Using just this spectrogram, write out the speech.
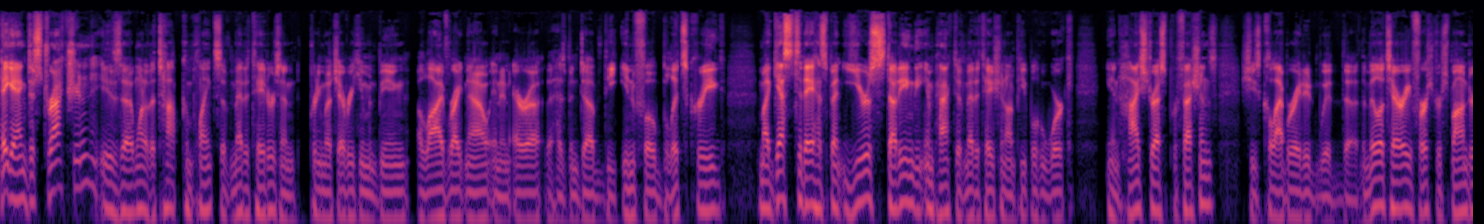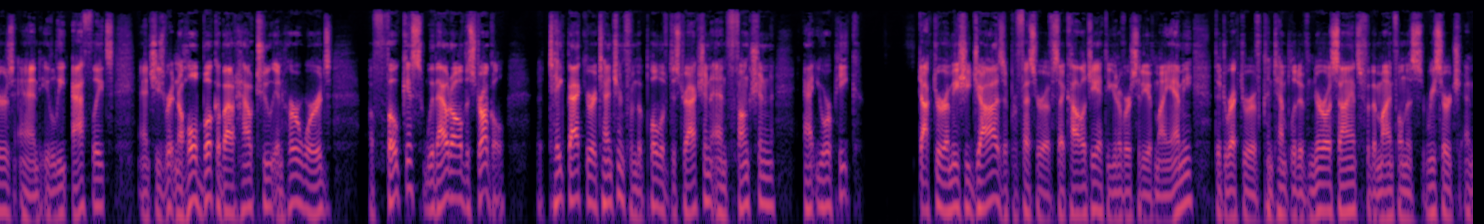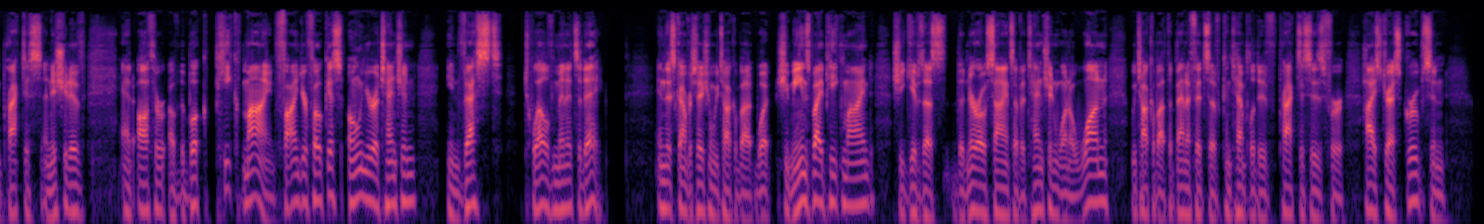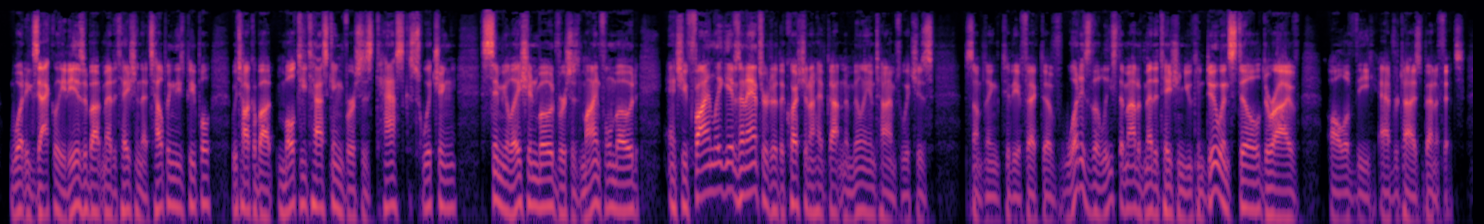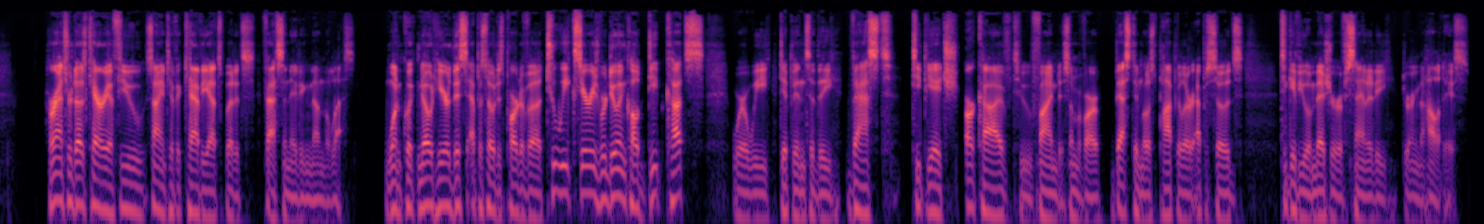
Hey, gang, distraction is uh, one of the top complaints of meditators and pretty much every human being alive right now in an era that has been dubbed the info blitzkrieg. My guest today has spent years studying the impact of meditation on people who work in high stress professions. She's collaborated with the, the military, first responders, and elite athletes. And she's written a whole book about how to, in her words, focus without all the struggle, take back your attention from the pull of distraction, and function at your peak. Dr. Amishi Jha is a professor of psychology at the University of Miami, the director of contemplative neuroscience for the Mindfulness Research and Practice Initiative, and author of the book Peak Mind Find Your Focus, Own Your Attention, Invest 12 Minutes a Day. In this conversation, we talk about what she means by peak mind. She gives us the neuroscience of attention 101. We talk about the benefits of contemplative practices for high stress groups and what exactly it is about meditation that's helping these people. We talk about multitasking versus task switching, simulation mode versus mindful mode. And she finally gives an answer to the question I have gotten a million times, which is something to the effect of what is the least amount of meditation you can do and still derive all of the advertised benefits? Her answer does carry a few scientific caveats, but it's fascinating nonetheless. One quick note here this episode is part of a two week series we're doing called Deep Cuts, where we dip into the vast TPH archive to find some of our best and most popular episodes to give you a measure of sanity during the holidays.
